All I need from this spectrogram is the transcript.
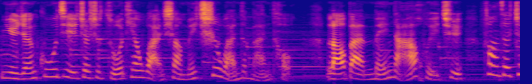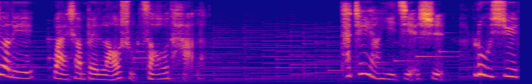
女人估计这是昨天晚上没吃完的馒头，老板没拿回去，放在这里，晚上被老鼠糟蹋了。他这样一解释，陆续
